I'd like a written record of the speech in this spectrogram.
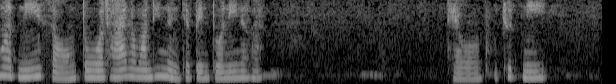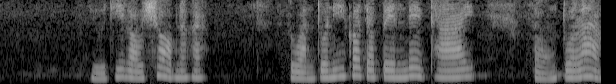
งวดนี้สองตัวท้ายรางวัลที่หนึ่งจะเป็นตัวนี้นะคะ แถวชุดนี้ อยู่ที่เราชอบนะคะ ส่วนตัวนี้ก็จะเป็นเลขท้ายสองตัวล่าง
